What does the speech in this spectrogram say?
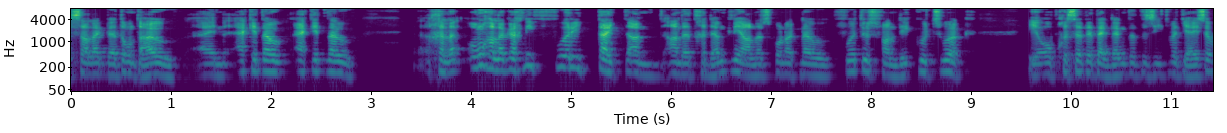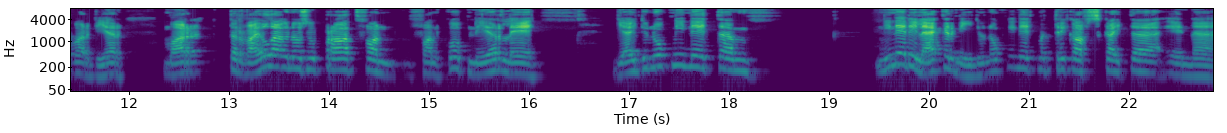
sal ek dit onthou en ek het nou ek het nou ongelukkig nie voor die tyd aan aan dit gedink nie anders kon ek nou fotos van die koets ook hier opgesit het ek dink dit is iets wat jy sou waardeer maar terwyl jy nou so praat van van kop neer lê jy doen ook nie net ehm um, nie net die lekker nie doen ook nie net matriek afskeite en uh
